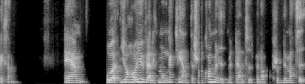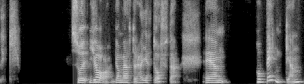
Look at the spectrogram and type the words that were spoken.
Liksom. Eh, och jag har ju väldigt många klienter som kommer hit med den typen av problematik. Så ja, jag möter det här jätteofta. Eh, på bänken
